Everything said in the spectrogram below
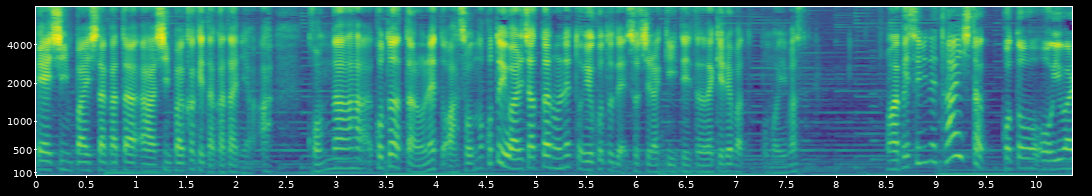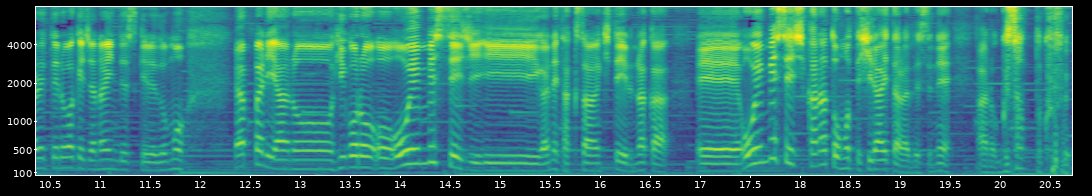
えー、心配した方あ、心配かけた方には、あ、こんなことだったのねと、あ、そんなこと言われちゃったのねということで、そちら聞いていただければと思います。まあ別にね、大したことを言われてるわけじゃないんですけれども、やっぱりあの日頃応援メッセージがね、たくさん来ている中、えー、応援メッセージかなと思って開いたらですね、あの、ぐさっとくる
